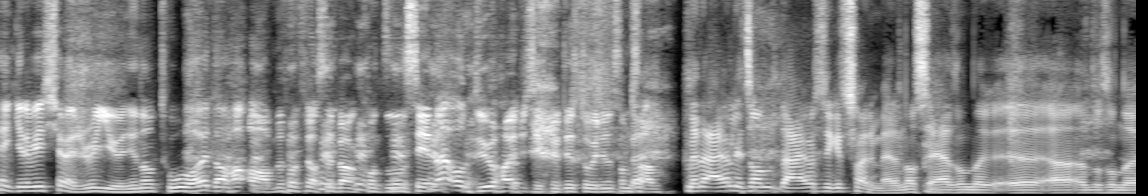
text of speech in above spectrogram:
tenker vi kjører reunion om to år. Da har Amund fått frosset bankkontoene sine, og du har russeknutt-historien som sann. Men det er jo litt sånn, det er jo sikkert sjarmerende å se sånne, eh, sånne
